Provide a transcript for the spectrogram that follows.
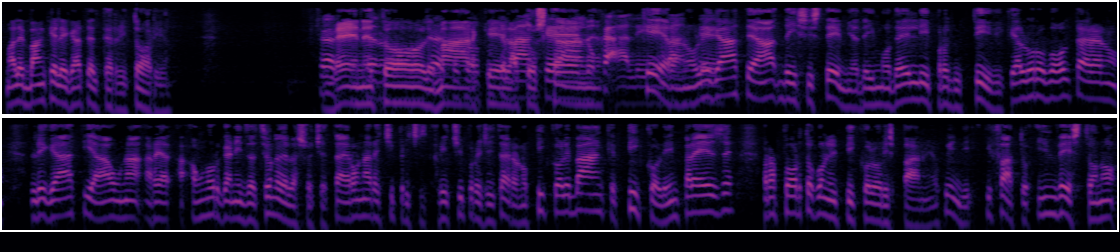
ma le banche legate al territorio certo, Veneto, le certo, Marche, la Toscana, locali, che erano banche... legate a dei sistemi, a dei modelli produttivi, che a loro volta erano legati a, un'organizzazione un della società, era una reciprocità, erano piccole banche, piccole imprese, rapporto con il piccolo risparmio. Quindi di fatto investono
